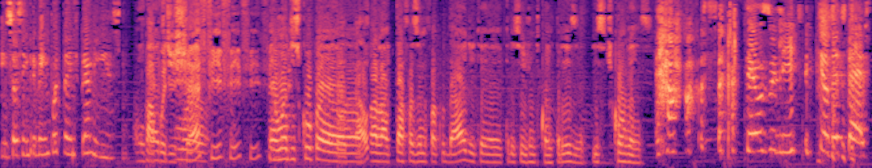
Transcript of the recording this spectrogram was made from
Isso é sempre bem importante para mim, assim. Papo de tipo uma- chefe, fi, fi, fi. É uma desculpa Total. falar que tá fazendo faculdade, que é crescer junto com a empresa. Isso te convence. Nossa, Deus o livre. Eu detesto,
